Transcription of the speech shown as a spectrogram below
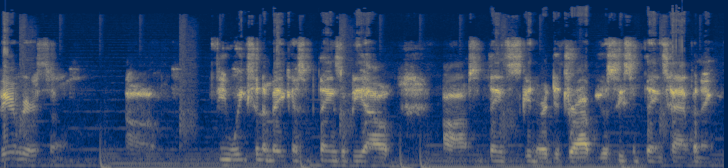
Very, very soon. Um, few weeks in the making, some things will be out. Uh, some things is getting ready to drop. You'll see some things happening.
